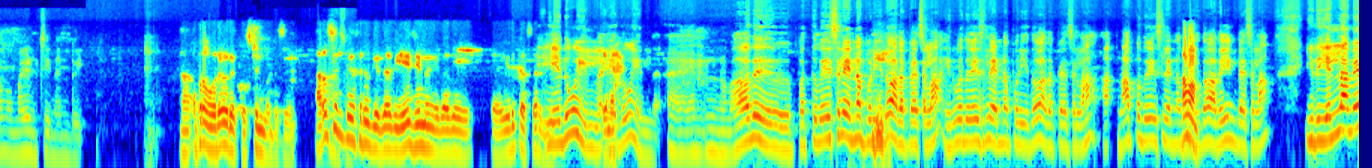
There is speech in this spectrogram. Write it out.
ரொம்ப மகிழ்ச்சி. நன்றி. அப்புறம் ஒரே ஒரு கொஸ்டின் மட்டும் சார் அரசியல் பேசுறதுக்கு ஏதாவது ஏஜ்னு ஏதாவது இருக்கா சார்? எதுவும் இல்ல? எதுவும் இல்ல. அதாவது பத்து வயசுல என்ன புரியுதோ அதை பேசலாம். இருபது வயசுல என்ன புரியுதோ அதை பேசலாம். நாற்பது வயசுல என்ன. புரியுதோ அதையும் பேசலாம். இது எல்லாமே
